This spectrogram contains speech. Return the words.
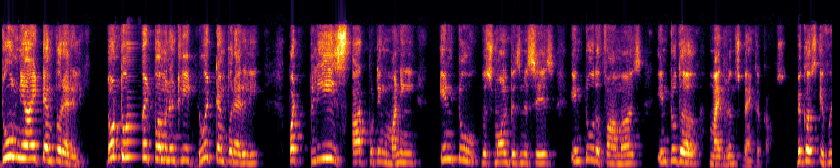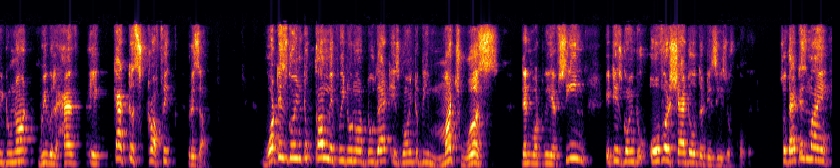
Do Nyay temporarily. Don't do it permanently, do it temporarily. But please start putting money into the small businesses, into the farmers, into the migrants' bank accounts. Because if we do not, we will have a catastrophic result. What is going to come if we do not do that is going to be much worse than what we have seen. It is going to overshadow the disease of COVID. So that is my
